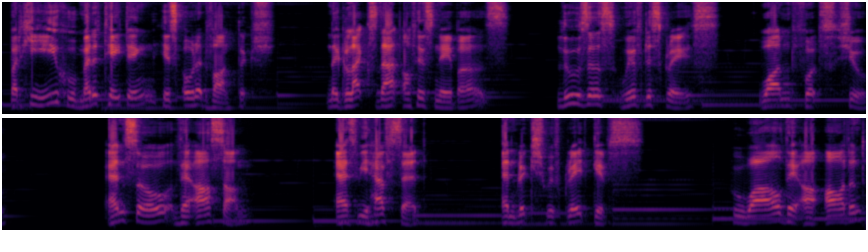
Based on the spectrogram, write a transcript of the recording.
But he who, meditating his own advantage, neglects that of his neighbors, loses with disgrace one foot's shoe. And so there are some, as we have said, enriched with great gifts, who, while they are ardent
